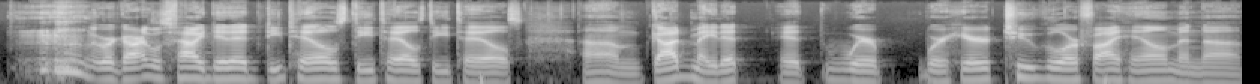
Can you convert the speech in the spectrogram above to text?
Regardless of how he did it, details, details, details. Um, God made it. It we're we're here to glorify Him, and uh,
